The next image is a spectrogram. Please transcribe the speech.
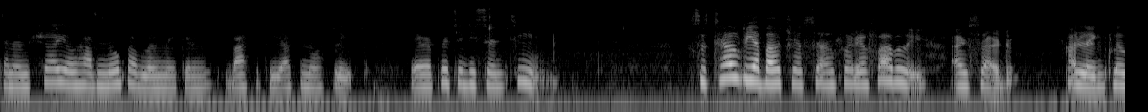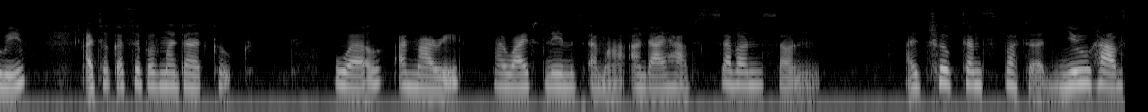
then I'm sure you'll have no problem making varsity at North Lake. They're a pretty decent team. So tell me about yourself and your family, I said, cuddling Chloe. I took a sip of my Diet Coke. Well, I'm married. My wife's name is Emma, and I have seven sons. I choked and sputtered. You have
